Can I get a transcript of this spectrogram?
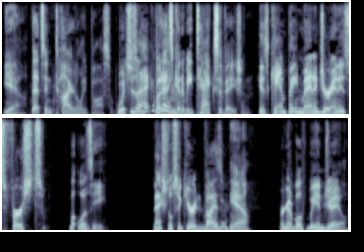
yeah, that's entirely possible. which is a heck of a But thing. it's going to be tax evasion. His campaign manager and his first, what was he? National Security Advisor? Yeah. Are going to both be in jail.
